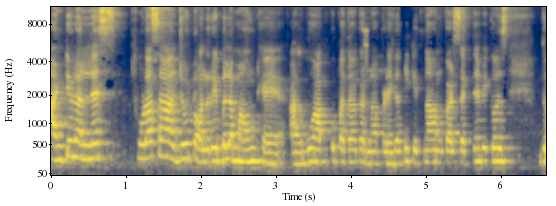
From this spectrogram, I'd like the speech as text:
until unless थोड़ा सा जो टॉलरेबल अमाउंट है वो आपको पता करना पड़ेगा कि कितना हम कर सकते हैं बिकॉज़ द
